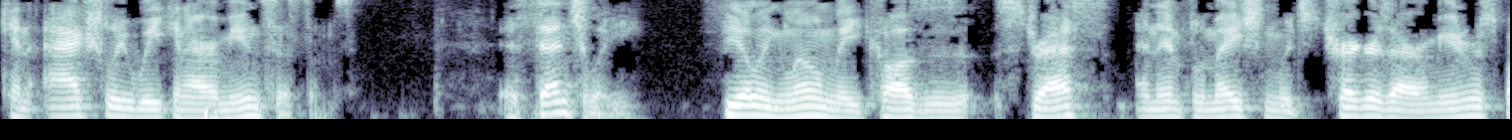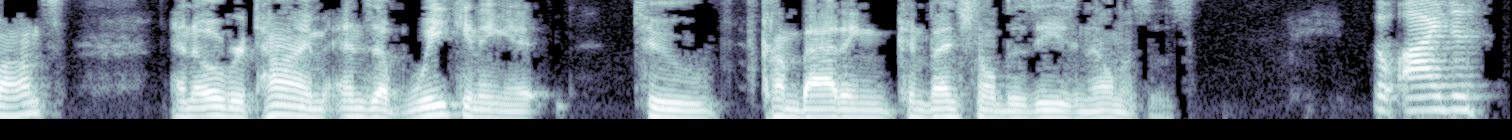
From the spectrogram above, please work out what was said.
can actually weaken our immune systems. Essentially, feeling lonely causes stress and inflammation, which triggers our immune response and over time ends up weakening it to combating conventional disease and illnesses. So I just,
